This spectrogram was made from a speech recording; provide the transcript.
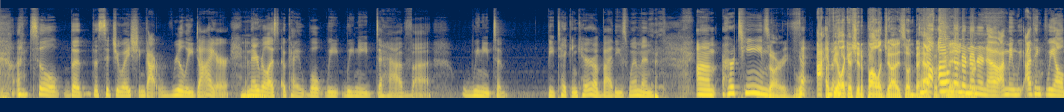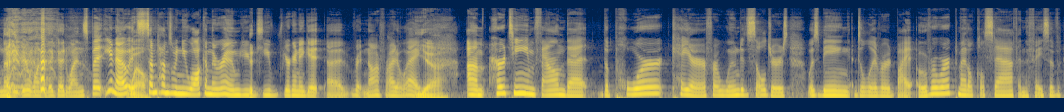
until the the situation got really dire and they realized okay well we we need to have uh, we need to be taken care of by these women. Um, her team. Sorry, fa- I, feel like I should apologize on behalf no, of oh men. no no no no no! I mean, we, I think we all know that you're one of the good ones, but you know, it's Well- sometimes when you walk in the room, you, you you're going to get uh, written off right away. Yeah. Um, her team found that the poor care for wounded soldiers was being delivered by overworked medical staff in the face of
